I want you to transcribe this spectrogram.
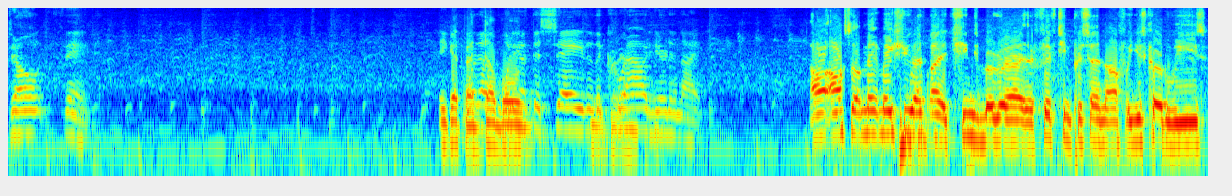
Don't think. You get What, that what do you have to say to the crowd here tonight? Also, make make sure you guys buy a cheeseburger. They're fifteen percent off. Use code Wheeze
